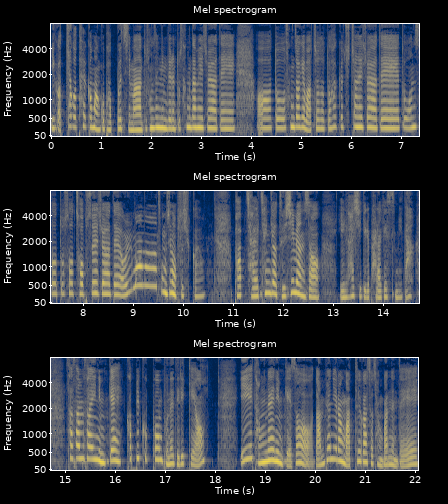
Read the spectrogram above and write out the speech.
이것저것 할 거 많고 바쁘지만 또 선생님들은 또 상담해줘야 돼. 어, 또 성적에 맞춰서 또 학교 추천해줘야 돼. 또 원서 또 서 접수해줘야 돼. 얼마나 정신 없으실까요? 밥 잘 챙겨 드시면서 일하시길 바라겠습니다. 4342님께 커피 쿠폰 보내드릴게요. 이 덕래님께서 남편이랑 마트 가서 장 봤는데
